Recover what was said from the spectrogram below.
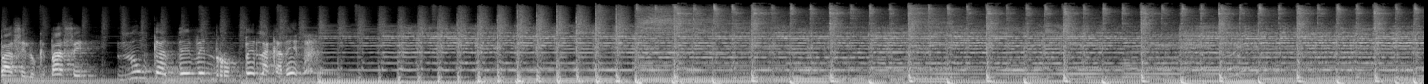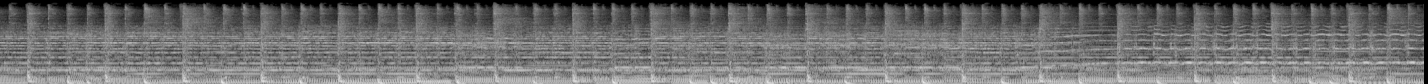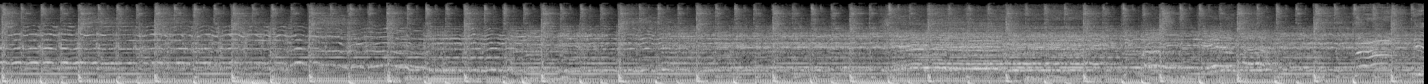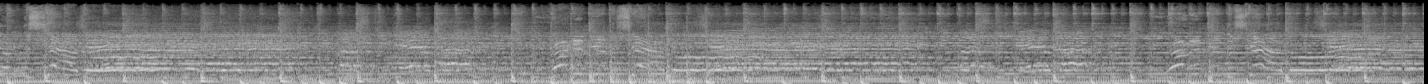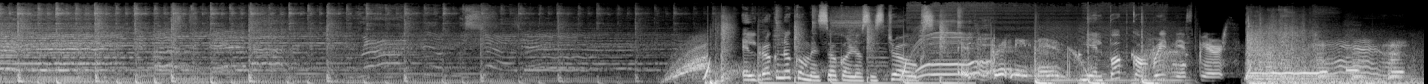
Pase lo que pase, nunca deben romper la cadena. El rock no comenzó con los Strokes, ni el pop con Britney Spears.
